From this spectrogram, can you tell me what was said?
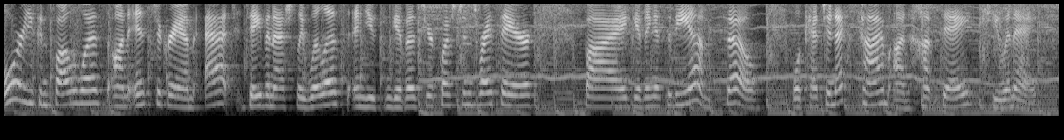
or you can follow us on Instagram at Dave and Ashley Willis, and you can give us your questions right there by giving us a DM. So we'll catch you next time on Hump Day Q&A.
